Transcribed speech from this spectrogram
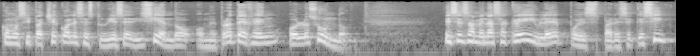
como si Pacheco les estuviese diciendo o me protegen o los hundo. ¿Es esa amenaza creíble? Pues parece que sí.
